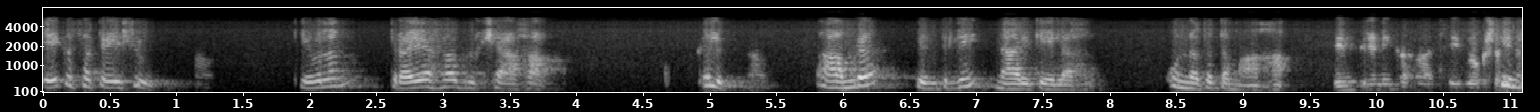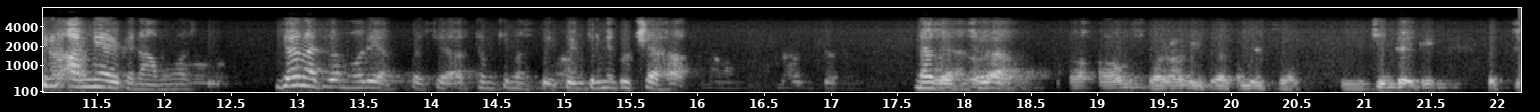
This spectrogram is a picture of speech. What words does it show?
एकशतेषु केवलं त्रयः वृक्षाः खलु? आम्र तिन्त्रिणि नारिकेलः उन्नततमाः। तिन्त्रिणि अन्य एकं नाम अस्ति। जानाति वा महोदय तस्य अर्थं किमस्ति? तिन्त्रिणि वृक्षः। न जानाति वा अहं स्मरामि सम्यक् चिन्तयति तत्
